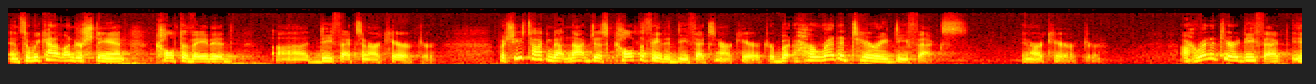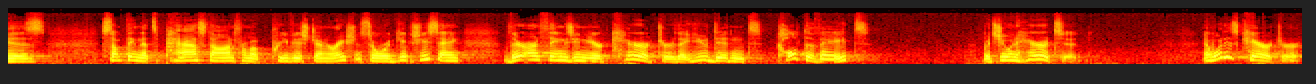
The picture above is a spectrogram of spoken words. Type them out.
and so we kind of understand cultivated uh, defects in our character. But she's talking about not just cultivated defects in our character, but hereditary defects in our character. A hereditary defect is something that's passed on from a previous generation. So she's saying there are things in your character that you didn't cultivate, but you inherited. And what is character?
